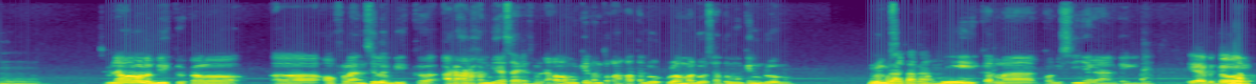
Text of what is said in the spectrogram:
Mm-mm. Sebenarnya kalau lebih ke kalau eh, offline sih lebih ke arah-arahan biasa ya. Sebenarnya kalau mungkin untuk angkatan 20 sama 21 mungkin belum Belum merasakan. nih karena kondisinya kan kayak gini. Iya betul.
